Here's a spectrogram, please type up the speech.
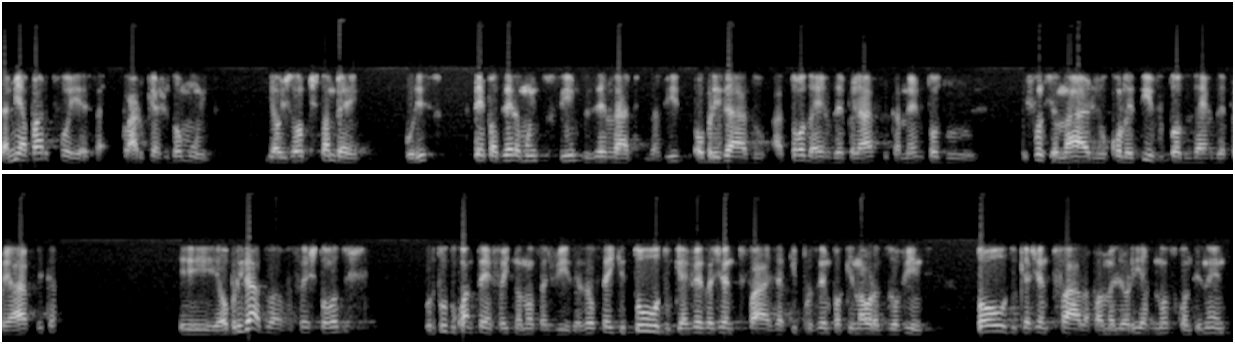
da minha parte foi essa. Claro que ajudou muito e aos outros também. Por isso, tem para dizer é muito simples e rápido, David. Obrigado a toda a RDP África, mesmo todos os funcionários, o coletivo todo da RDP África. E obrigado a vocês todos por tudo quanto têm feito nas nossas vidas. Eu sei que tudo que às vezes a gente faz, aqui, por exemplo, aqui na hora dos ouvintes, tudo que a gente fala para a melhoria do nosso continente,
